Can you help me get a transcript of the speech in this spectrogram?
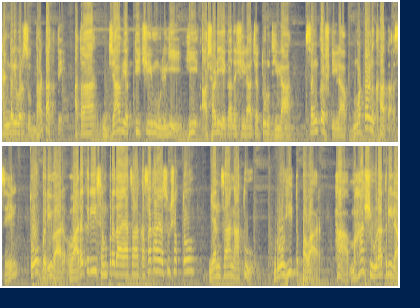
हँडलवर सुद्धा टाकते. आता ज्या व्यक्तीची मुलगी ही आषाढी एकादशीला चतुर्थीला संकष्टीला मटण खात असेल तो परिवार वारकरी संप्रदायाचा कसा काय असू शकतो? यांचा नातू रोहित पवार हा महाशिवरात्रीला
